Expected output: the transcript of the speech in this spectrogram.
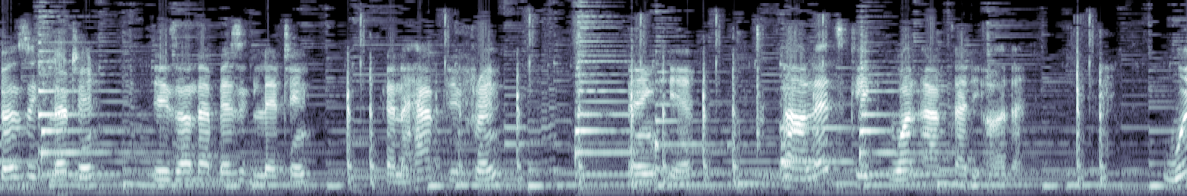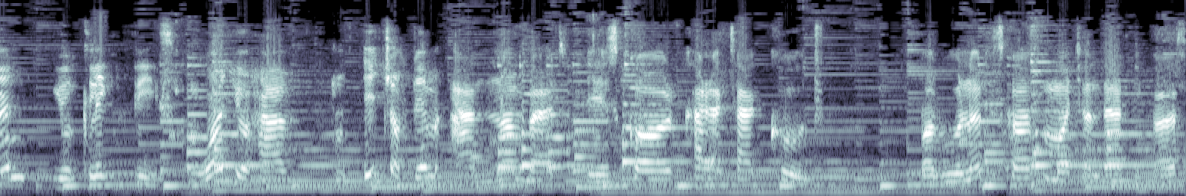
basic Latin. Is under basic Latin can have different thing here. Now let's click one after the other. When you click this what you have each of them are numbered. Is called character code but we will not discuss much on that because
